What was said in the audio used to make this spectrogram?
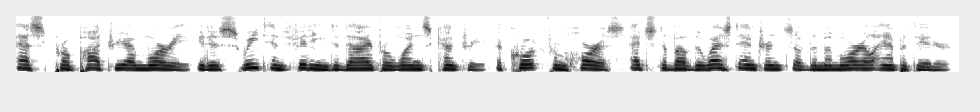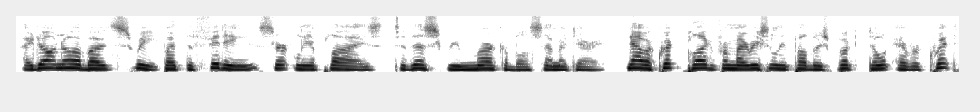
est pro patria mori. It is sweet and fitting to die for one's country. A quote from Horace etched above the west entrance of the Memorial Amphitheater. I don't know about sweet, but the fitting certainly applies to this remarkable cemetery. Now, a quick plug from my recently published book, Don't Ever Quit,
